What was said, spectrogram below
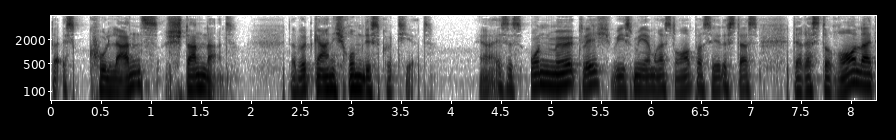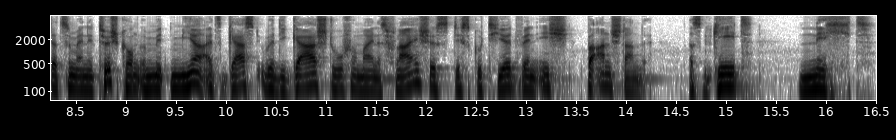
Da ist Kulanz Standard. Da wird gar nicht rumdiskutiert. Ja, es ist unmöglich, wie es mir im Restaurant passiert ist, dass der Restaurantleiter zu mir an den Tisch kommt und mit mir als Gast über die Garstufe meines Fleisches diskutiert, wenn ich beanstande. Das geht nicht.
